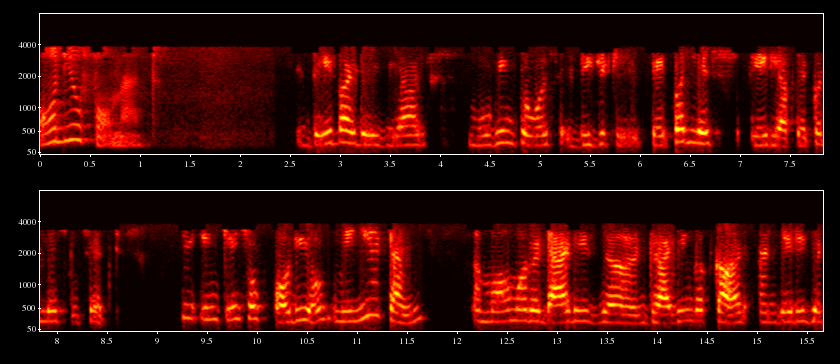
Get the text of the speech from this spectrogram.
audio format? Day by day, we are moving towards digital, paperless area, paperless concept. See, in case of audio, many a times a mom or a dad is uh, driving a car and there is a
